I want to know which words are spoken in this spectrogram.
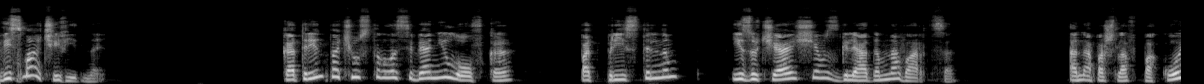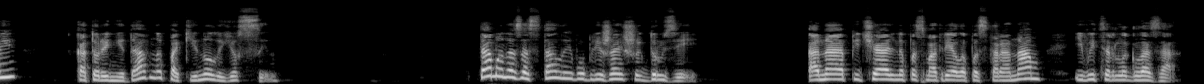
весьма очевидны. Катрин почувствовала себя неловко под пристальным, изучающим взглядом Наварца. Она пошла в покой, который недавно покинул ее сын. Там она застала его ближайших друзей. Она печально посмотрела по сторонам и вытерла глаза.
